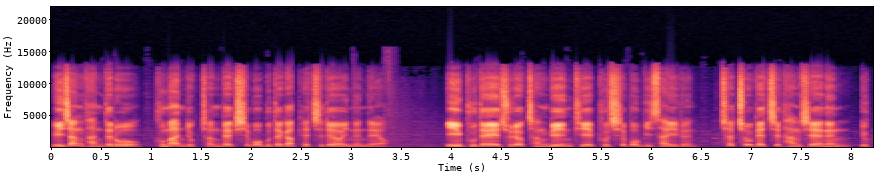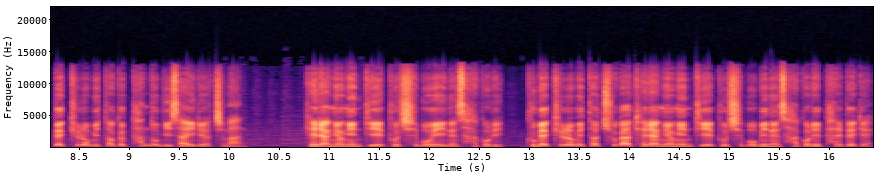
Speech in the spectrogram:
위장 단대로 96,115부대가 배치되어 있는데요. 이 부대의 주력 장비인 DF-15 미사일은 최초 배치 당시에는 600km급 탄도 미사일이었지만 개량형인 DF-15A는 사거리 900km 추가 개량형인 DF-15B는 사거리 800에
